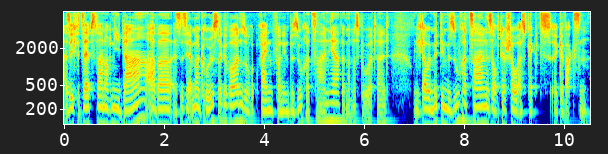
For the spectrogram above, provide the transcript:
Also ich selbst war noch nie da, aber es ist ja immer größer geworden, so rein von den Besucherzahlen her, wenn man das beurteilt. Und ich glaube, mit den Besucherzahlen ist auch der Show-Aspekt äh, gewachsen.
